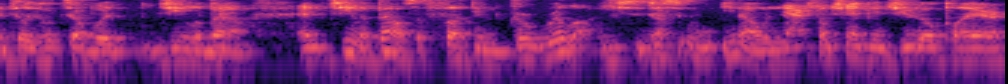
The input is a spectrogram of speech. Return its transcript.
until he hooked up with Gene LeBell. And Gene LeBell's a fucking gorilla. He's just, you know, national champion judo player,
